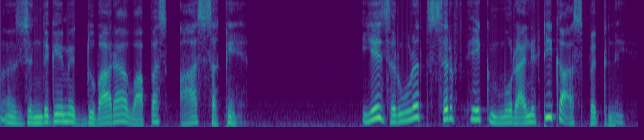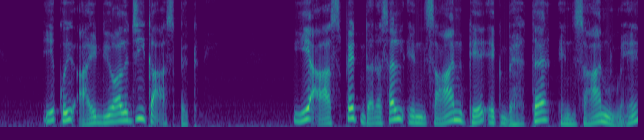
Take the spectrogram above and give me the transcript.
ज़िंदगी में दोबारा वापस आ सकें। ये ज़रूरत सिर्फ़ एक मोरालिटी का एस्पेक्ट नहीं ये कोई आइडियोलॉजी का एस्पेक्ट नहीं ये एस्पेक्ट दरअसल इंसान के एक बेहतर इंसान में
